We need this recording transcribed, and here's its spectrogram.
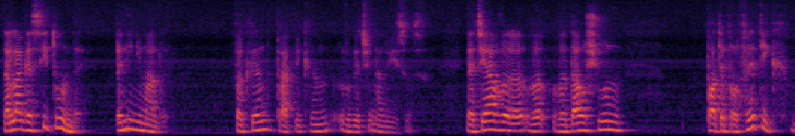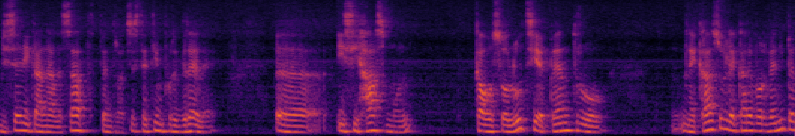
Dar l-a găsit unde? În inima lui făcând, practicând rugăciunea lui Isus. De aceea vă, vă, vă dau și un, poate profetic, biserica ne-a lăsat pentru aceste timpuri grele, uh, isihasmul ca o soluție pentru necazurile care vor veni pe,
